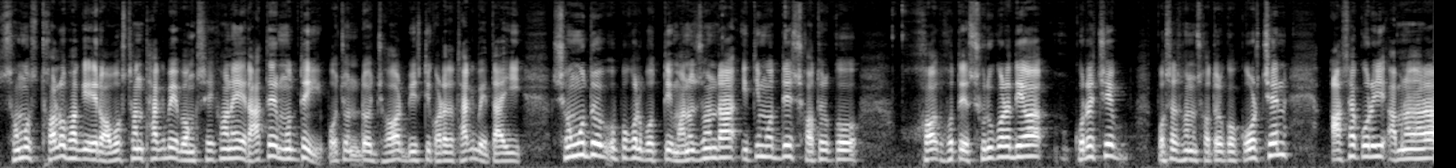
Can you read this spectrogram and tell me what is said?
সমস্ত স্থলভাগে এর অবস্থান থাকবে এবং সেখানে রাতের মধ্যেই প্রচণ্ড ঝড় বৃষ্টি ঘটাতে থাকবে। তাই সমুদ্র উপকূলবর্তী মানুষজনরা ইতিমধ্যে সতর্ক হতে শুরু করে দেওয়া করেছে, প্রশাসন সতর্ক করছেন। আশা করি আপনারা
